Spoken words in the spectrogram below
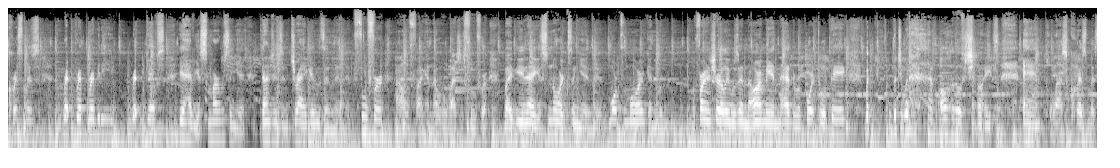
Christmas rip rip ribbity rip gifts. You have your Smurfs and your Dungeons and Dragons and, and, and Foofur. I don't fucking know who watches Foofur, but you know your Snorks and your, your Mork for Mork and Laverne and Shirley was in the army and had to report to a pig. But but you would have all of those joints and plus Christmas.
